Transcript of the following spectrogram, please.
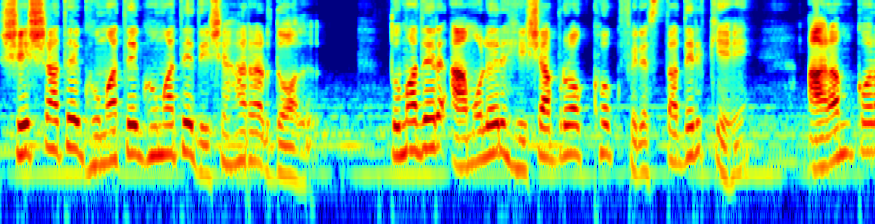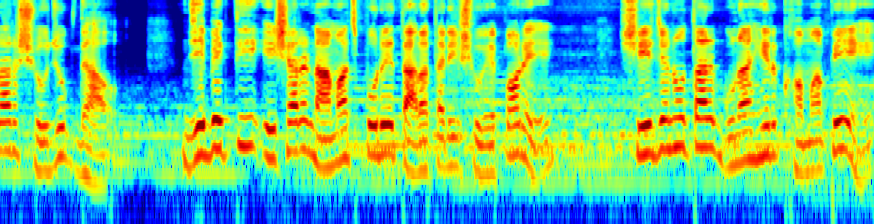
শেষ রাতে ঘুমাতে ঘুমাতে দিশেহারার দল, তোমাদের আমলের হিসাবরক্ষক ফেরেস্তাদেরকে আরাম করার সুযোগ দাও। যে ব্যক্তি এশার নামাজ পড়ে তাড়াতাড়ি শুয়ে পড়ে সে যেন তার গুনাহের ক্ষমা পেয়ে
